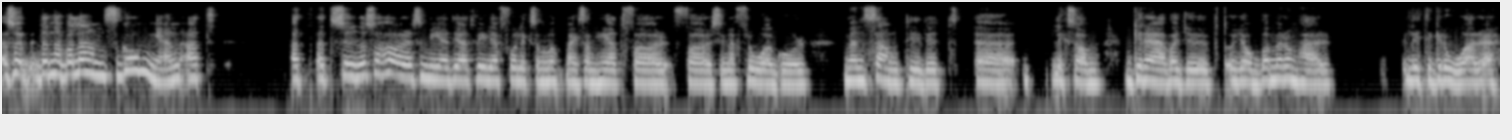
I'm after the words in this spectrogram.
alltså den här balansgången att att, att synas och höras i media, att vilja få liksom uppmärksamhet för, för sina frågor, men samtidigt eh, liksom gräva djupt och jobba med de här lite gråare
